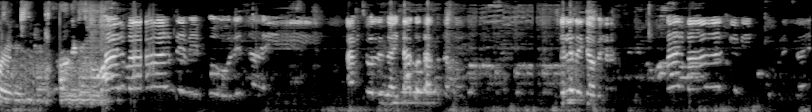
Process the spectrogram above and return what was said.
করে বারবার প্রেমে পড়ে যাই। আমি চলে যাই। থাকো থাকো থাকো। চলে যাইতে হবে না। বারবার প্রেমে পড়ে যাই।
